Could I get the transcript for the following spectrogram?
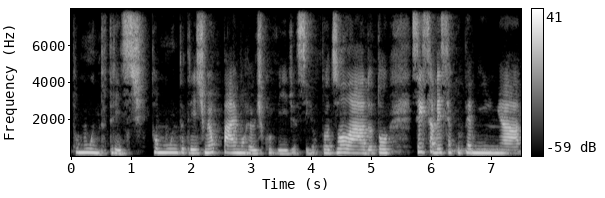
tô muito triste tô muito triste. Meu pai morreu de Covid, assim, eu tô desolado, eu tô sem saber se a culpa é minha,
